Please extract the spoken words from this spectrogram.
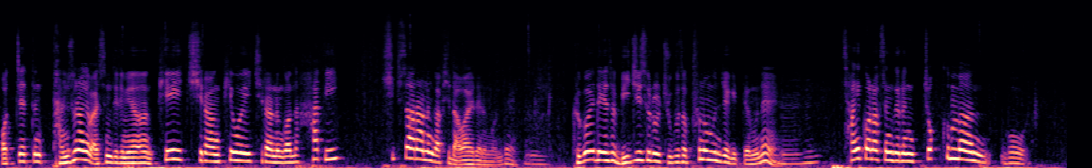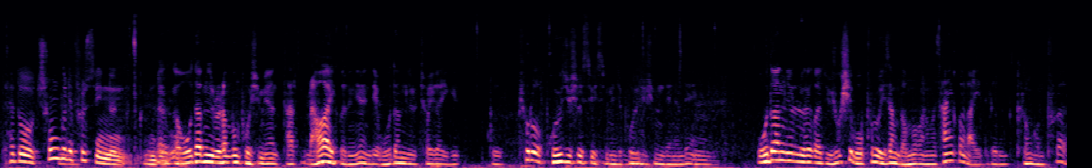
어쨌든 단순하게 말씀드리면 pH랑 pOH라는 건 합이 14라는 값이 나와야 되는 건데 음. 그거에 대해서 미지수를 주고서 푸는 문제이기 때문에 음. 상위권 학생들은 조금만 뭐 해도 충분히 음. 풀수 있는 그러니까 문제고 오답률을 한번 보시면 다 나와 있거든요. 이제 오답률 저희가 이게 그 표로 보여주실 수 있으면 이제 보여주시면 되는데 음. 오답률로 해가지고 65% 이상 넘어가는 건 상위권 아이들은 그런 건 풀어요.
